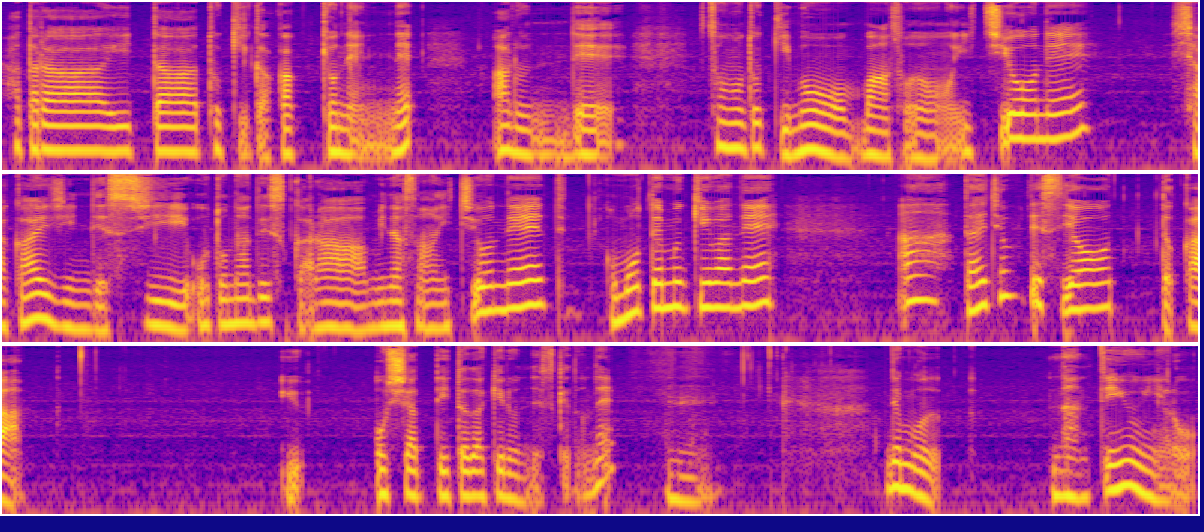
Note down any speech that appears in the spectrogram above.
働いた時が去年ね、あるんで、その時も、まあその、一応ね、社会人ですし、大人ですから、皆さん一応ね、表向きはね、ああ、大丈夫ですよ、とか、おっしゃっていただけるんですけどね。うん。でも、なんて言うんやろ。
